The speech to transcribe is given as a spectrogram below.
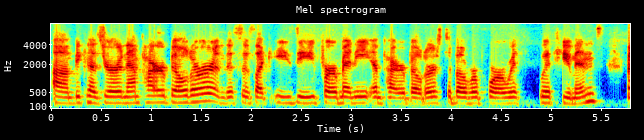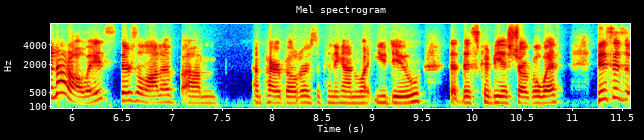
um, because you're an empire builder and this is like easy for many empire builders to build rapport with with humans. But not always. There's a lot of um, empire builders depending on what you do that this could be a struggle with. This is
